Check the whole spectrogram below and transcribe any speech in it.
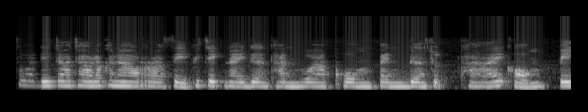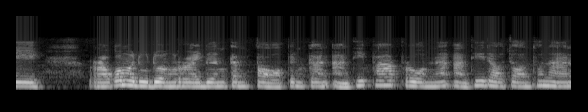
สวัสดีจ้าชาวลัคนาราศีพิจิกในเดือนธันวาคมเป็นเดือนสุดท้ายของปี เราก็มาดูดวงรายเดือนกันต่อเป็นการอ่านที่ภาพรวมนะ อ่านที่ดาวจรเท่านั้น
